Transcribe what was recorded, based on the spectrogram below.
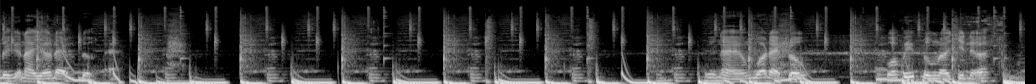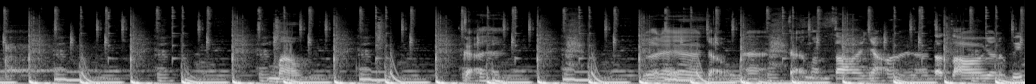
đi cái này cho đẹp được. Cái này cũng quá đẹp luôn. Quá vip luôn rồi chị nữa. Màu. Cỡ, ở đây chọn à, cỡ mầm to nhỏ này, à, to to cho nó vip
